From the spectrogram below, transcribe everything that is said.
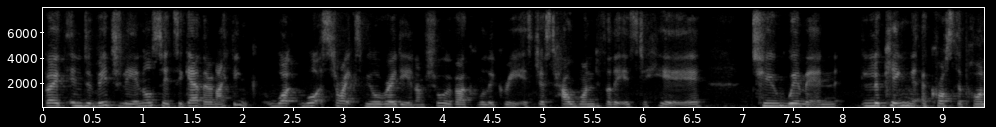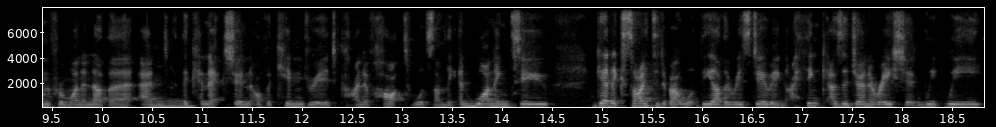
both individually and also together. And I think what what strikes me already, and I'm sure Ivelka will agree, is just how wonderful it is to hear two women looking across the pond from one another and mm. the connection of a kindred kind of heart towards something and wanting to get excited about what the other is doing. I think as a generation, we we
